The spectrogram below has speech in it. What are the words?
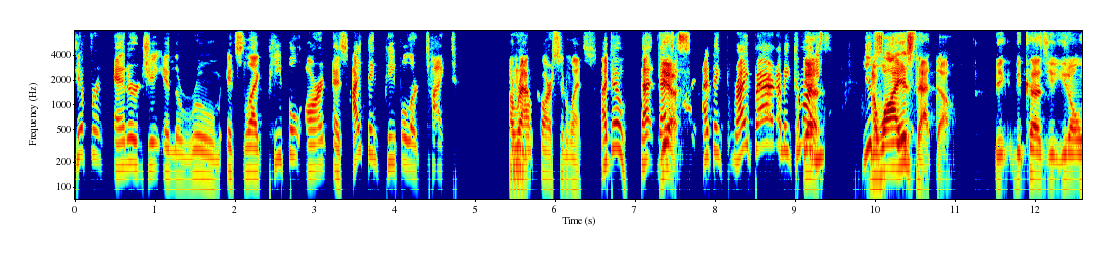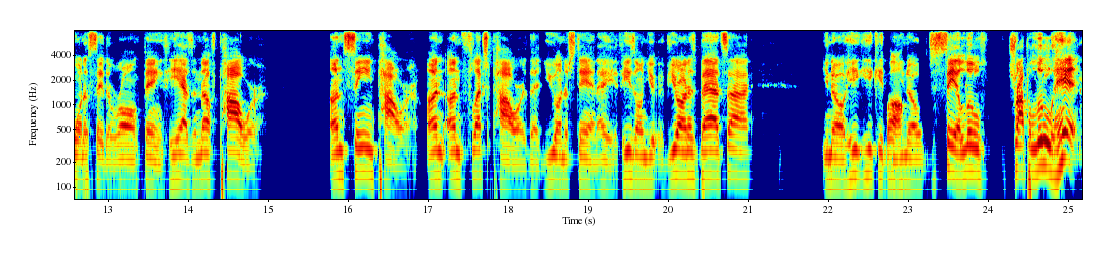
different energy in the room. It's like people aren't as I think people are tight Mhm. around Carson Wentz. I do. That that's Yes. I think right, Barrett. I mean, come on. Yes. You, Now, why is that though? Be, because you, you don't want to say the wrong things. He has enough power, unseen power, un, unflexed power that you understand. Hey, if he's on you, if you're on his bad side, you know he he could Well- you know just say a little, drop a little hint.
